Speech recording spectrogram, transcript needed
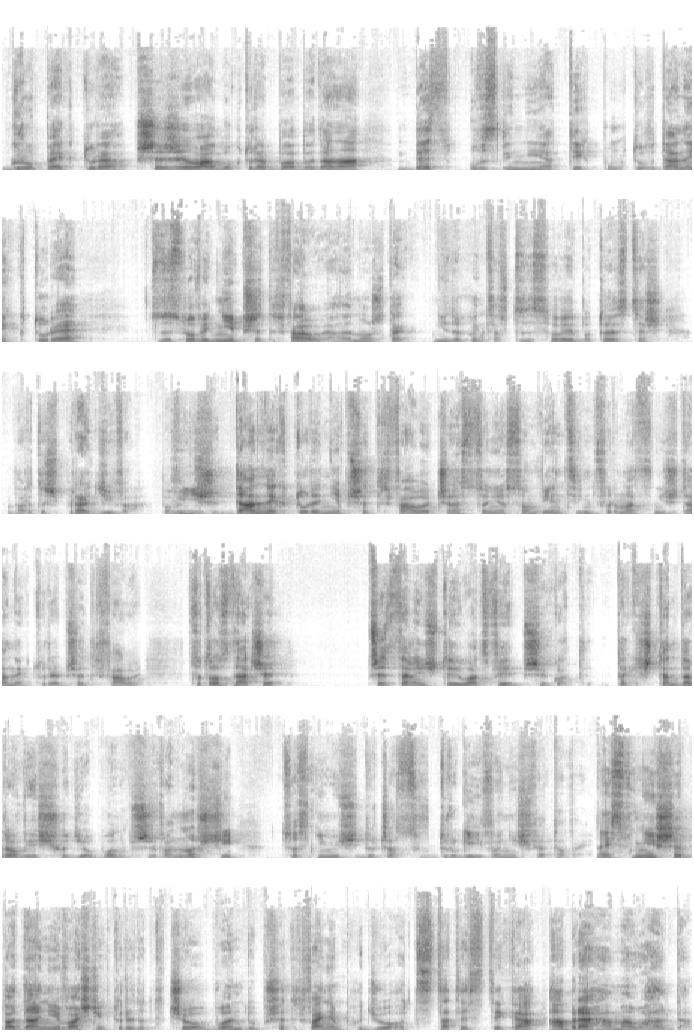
grupę, która przeżyła albo która była badana, bez uwzględnienia tych punktów danych, które w cudzysłowie nie przetrwały, ale może tak nie do końca w cudzysłowie, bo to jest też wartość prawdziwa. Bo widzisz, dane, które nie przetrwały, często niosą więcej informacji niż dane, które przetrwały. Co to znaczy? Przedstawię Ci tutaj łatwy przykład. Taki sztandarowy, jeśli chodzi o błąd przeżywalności, cofnijmy się do czasów II wojny światowej. Najsłynniejsze badanie właśnie, które dotyczyło błędu przetrwania, pochodziło od statystyka Abrahama Walda.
